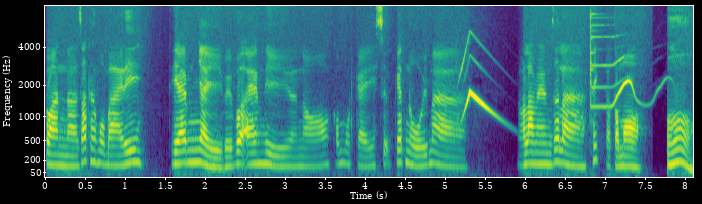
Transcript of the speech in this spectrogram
Toàn ờ, dắt hơn một bài đi. Thì em nhảy với vợ em thì nó có một cái sự kết nối mà nó làm em rất là thích và tò mò. Ồ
